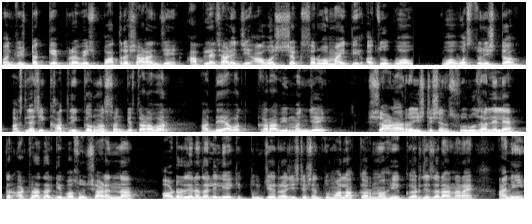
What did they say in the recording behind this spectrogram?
पंचवीस टक्के प्रवेश पात्र शाळांचे आपल्या शाळेची आवश्यक सर्व माहिती अचूक व व वस्तुनिष्ठ असल्याची खात्री करूनच संकेतस्थळावर अद्ययावत करावी. म्हणजे शाळा रजिस्ट्रेशन सुरू झालेले आहे. तर अठरा तारखेपासून शाळांना ऑर्डर देण्यात आलेली आहे की तुमचे रजिस्ट्रेशन तुम्हाला करणं हे गरजेचं राहणार आहे. आणि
